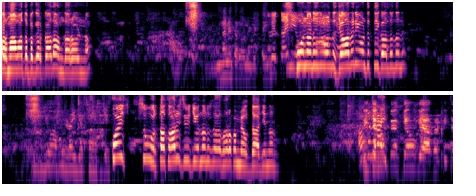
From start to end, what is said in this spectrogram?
ਪਰ ਮਾਵਾਂ ਤੋਂ ਬਗੈਰ ਕਾਹਦਾ ਹੁੰਦਾ ਰੋਲਣਾ ਉਹਨਾਂ ਨੇ ਉਹਨਾਂ ਨੇ ਯਾਦ ਨਹੀਂ ਹੋਣ ਦਿੱਤੀ ਗੱਲ ਉਹਨਾਂ ਨੇ। ਕੋਈ ਸਹੂਲਤਾਂ ਸਾਰੀ ਸੀ ਜੀ ਉਹਨਾਂ ਨੂੰ ਸਾ- ਸਾਰਾ ਕੁਝ ਮਿਲਦਾ ਜੀ ਇਹਨਾਂ ਨੂੰ। ਟੀਚਰ ਨੂੰ ਕਿ- ਕਿਉਂ ਗਿਆ ਫਿਰ? ਟੀਚਰ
